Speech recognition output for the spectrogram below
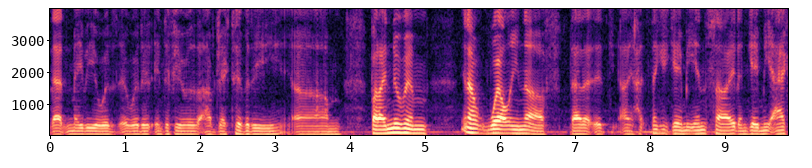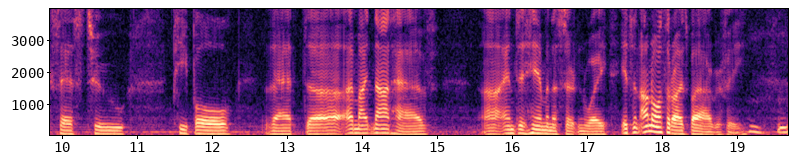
that maybe it would it would interfere with objectivity. Um, but I knew him you know, well enough that it, I think it gave me insight and gave me access to people that uh, I might not have, uh, and to him in a certain way. It's an unauthorized biography. Mm-hmm.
